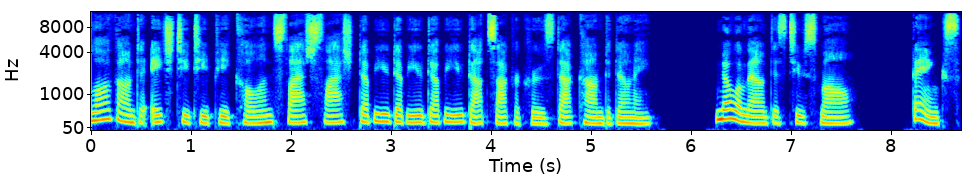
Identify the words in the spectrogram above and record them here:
Log on to http www.soccercruz.com to donate. No amount is too small. Thanks.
